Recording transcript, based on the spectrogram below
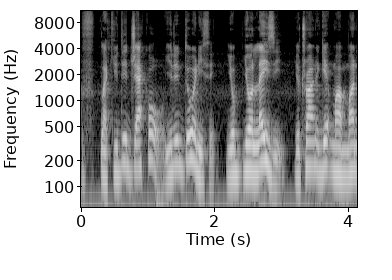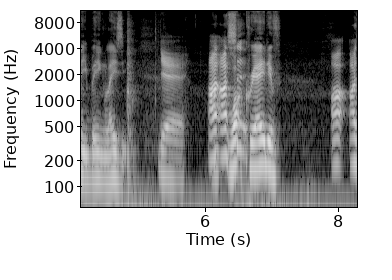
f- like you did jack all. You didn't do anything. You're you're lazy. You're trying to get my money being lazy. Yeah. I, I, what see, creative? I, I,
